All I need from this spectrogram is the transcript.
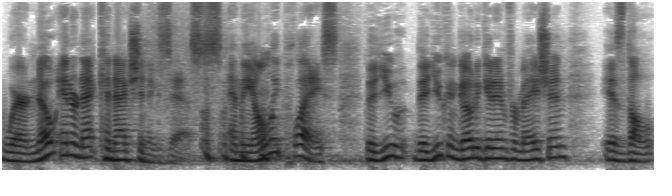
where no internet connection exists and the only place that you that you can go to get information is the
